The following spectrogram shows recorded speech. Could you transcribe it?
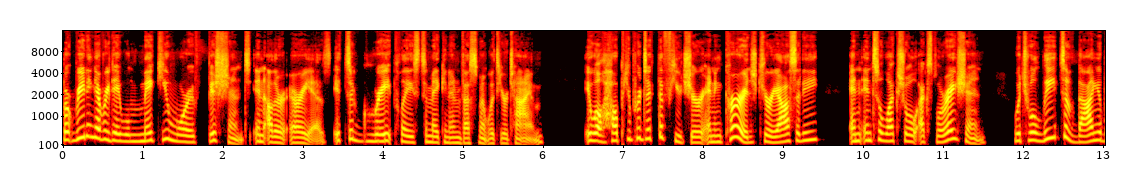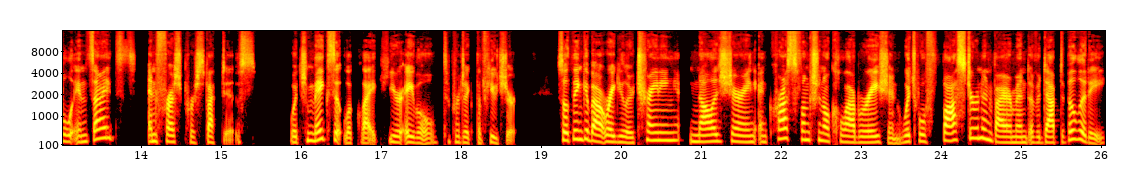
But reading every day will make you more efficient in other areas. It's a mm-hmm. great place to make an investment with your time. It will help you predict the future and encourage curiosity and intellectual exploration, which will lead to valuable insights and fresh perspectives, which makes it look like you're able to predict the future. So think about regular training, knowledge sharing, and cross functional collaboration, which will foster an environment of adaptability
